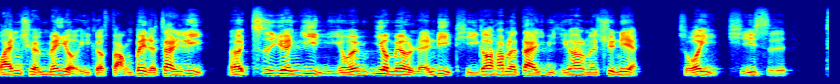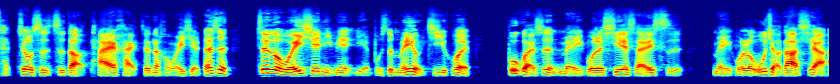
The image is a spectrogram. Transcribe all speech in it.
完全没有一个防备的战力，而自愿役你又又没有能力提高他们的待遇，提高他们的训练，所以其实他就是知道台海真的很危险。但是这个危险里面也不是没有机会，不管是美国的 CSS、美国的五角大厦、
